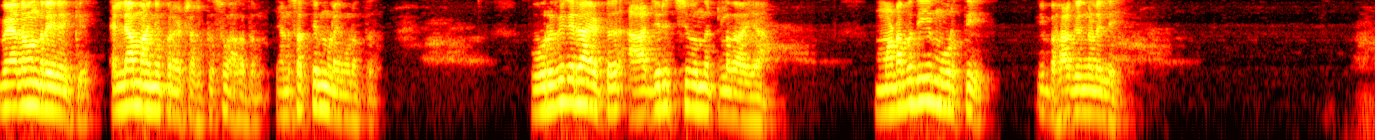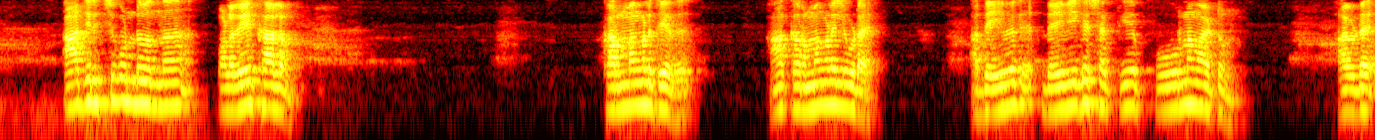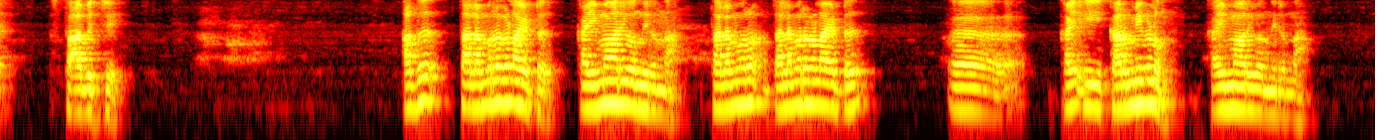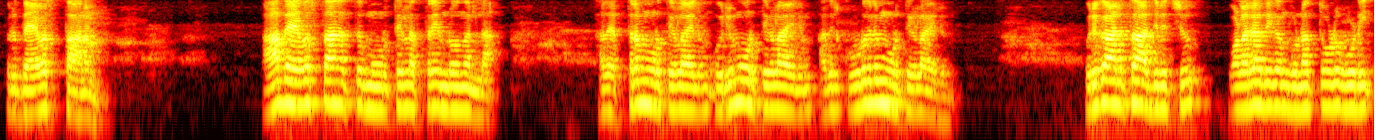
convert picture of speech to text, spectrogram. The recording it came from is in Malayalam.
വേദമന്ത്രയിലേക്ക് എല്ലാ മാന്യപ്രേക്ഷകർക്ക് സ്വാഗതം. ഞാൻ സത്യൻ മുളയകുളത്ത്. പൂർവികരായിട്ട് ആചരിച്ചു വന്നിട്ടുള്ളതായ മണപതി മൂർത്തി വിഭാഗങ്ങളിലെ ആചരിച്ചു കൊണ്ടുവന്ന് വളരെ കാലം കർമ്മങ്ങൾ ചെയ്ത് ആ കർമ്മങ്ങളിലൂടെ ആ ദൈവിക ദൈവിക ശക്തിയെ പൂർണമായിട്ടും അവിടെ സ്ഥാപിച്ച് അത് തലമുറകളായിട്ട് കൈമാറി വന്നിരുന്ന തലമുറ തലമുറകളായിട്ട് കൈ ഈ കർമ്മികളും കൈമാറി വന്നിരുന്ന ഒരു ദേവസ്ഥാനം. ആ ദേവസ്ഥാനത്ത് മൂർത്തികൾ എത്രയുണ്ടോന്നല്ല അത് എത്ര മൂർത്തികളായാലും ഒരു മൂർത്തികളായാലും അതിൽ കൂടുതൽ മൂർത്തികളായാലും ഒരു കാലത്ത് ആചരിച്ചു. വളരെയധികം ഗുണത്തോടു കൂടി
